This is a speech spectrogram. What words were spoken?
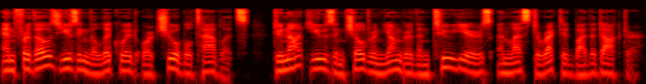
And for those using the liquid or chewable tablets, do not use in children younger than 2 years unless directed by the doctor.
